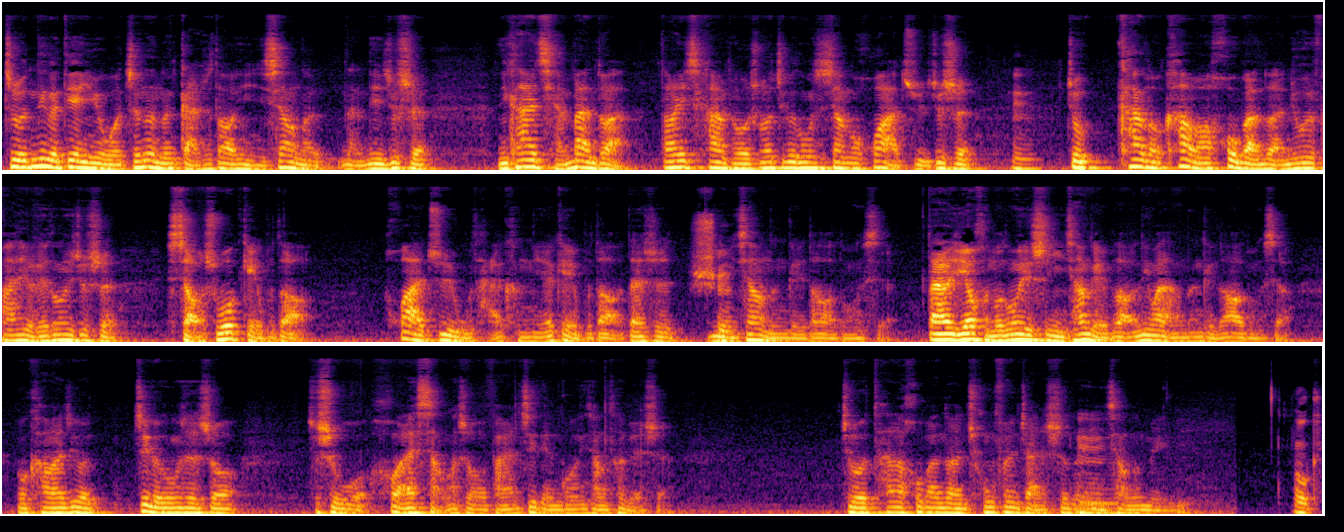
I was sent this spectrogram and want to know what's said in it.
就是那个电影，我真的能感受到影像的能力。就是你看前半段，当时一起看的朋友说这个东西像个话剧，就是嗯，就看到看完后半段，你就会发现有些东西就是小说给不到，话剧舞台可能也给不到，但是是影像能给到的东西，当然也有很多东西是影像给不到，另外两个能给到的东西。我看完这个这个东西的时候，就是我后来想的时候，反正这点给我印象特别深。就它的后半段充分展示了影像的魅力。OK，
